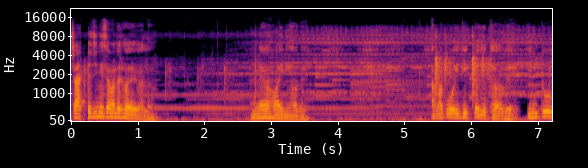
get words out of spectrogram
চারটে জিনিস আমাদের হয়ে গেল। না, হয়নি হবে। আমাকে ওই দিকটা যেতে হবে। কিন্তু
